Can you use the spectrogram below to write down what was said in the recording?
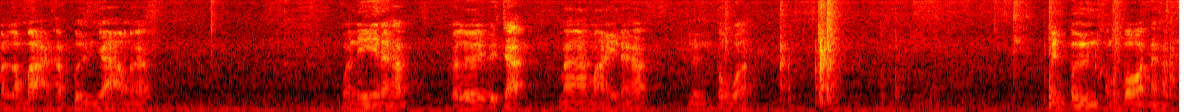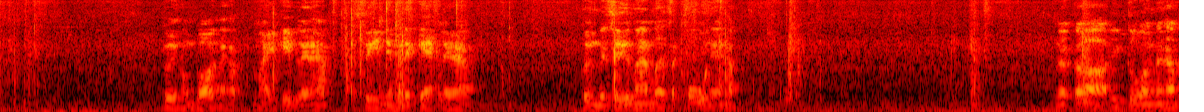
มันลำบากครับปืนยาวนะครับ วันนี้นะครับ ก็เลยไปจัดมาใหม่นะครับหนึ่งตัว เป็นปืนของบอสนะครับ ปืนของบอสนะครับ ใหม่กริฟเลยนะครับ ซีนยังไม่ได้แกะเลยครับเพิ่งไปซื้อมาเมื่อสักครู่นี่ยครับ แล้วก็อีกตัวนะครับ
